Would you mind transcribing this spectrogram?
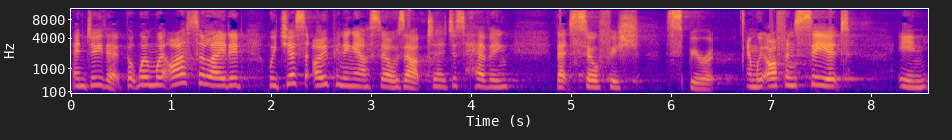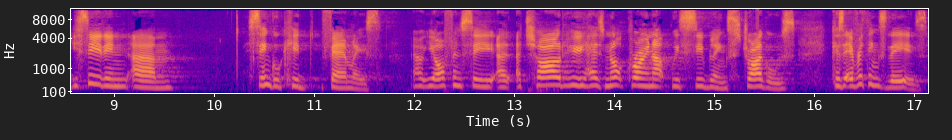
and do that. But when we're isolated, we're just opening ourselves up to just having that selfish spirit. And we often see it in, you see it in um, single kid families. You often see a, a child who has not grown up with siblings struggles because everything's theirs.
